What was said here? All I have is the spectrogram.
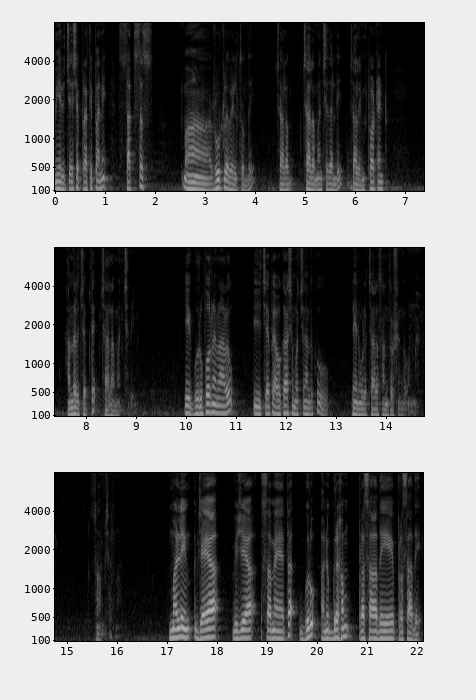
మీరు చేసే ప్రతి పని సక్సెస్ రూట్లో వెళ్తుంది. చాలా చాలా మంచిదండి. చాలా ఇంపార్టెంట్. అందరూ చెప్తే చాలా మంచిది. ఈ గురు పౌర్ణమి నాడు ఈ చెప్పే అవకాశం వచ్చినందుకు నేను కూడా చాలా సంతోషంగా ఉన్నాను. స్వామి శరణం. మళ్ళీ జయ విజయ సమేత గురు అనుగ్రహం ప్రసాదే ప్రసాదే.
